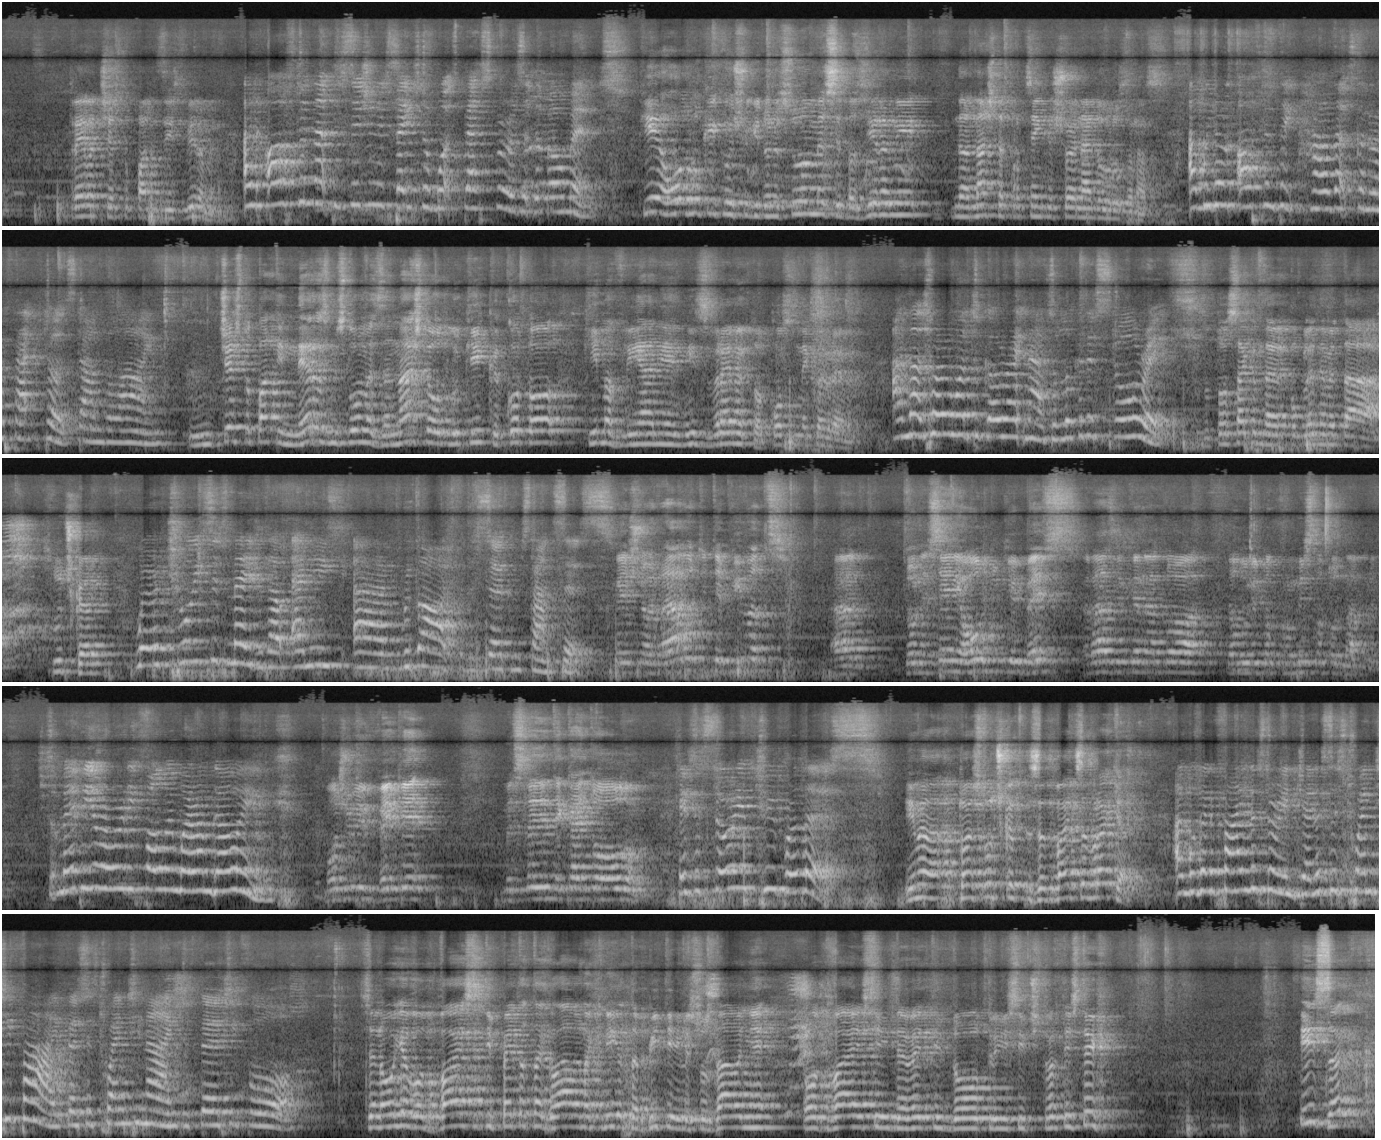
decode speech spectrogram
Треба често пати да избираме. And often that decision is based on what's best for us at the moment. Тие одлуки кои што ги донесуваме се базирани на нашата проценка што е најдобро за нас. And we don't often think how that's going to affect us down the line. Често пати не размислуваме за нашите одлуки како тоа ќе има влијание низ времето, после некој време. And that's where I want to go right now to look at a story. Затоа сакам да погледнеме таа случка. Where a choice is made without any uh, regard for the circumstances. Конечно работите биват донесени одлуки без разлика на тоа да луѓето промислат однапред. So maybe you're already following where I'm going. Може би веќе ме следите кај тоа одам. It's a story of two brothers. Има, той случка за 20 братя. And we're going to find the story in Genesis 25, verses 29 to 34. Се наоѓа во 25-та глава на книгата Битие или Создавање од 29 до 34 стих. Исак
